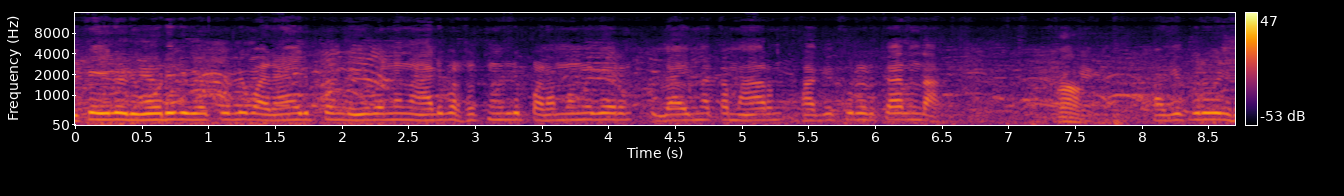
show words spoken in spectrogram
ഈ കയ്യിൽ ഒരു കോടി രൂപക്കുള്ളിൽ വരാനിരിപ്പുണ്ട് ഈ തന്നെ നാല് വർഷത്തിനുള്ളിൽ പണം വന്നു കയറും ഇല്ലായ്മയൊക്കെ മാറും ഭാഗ്യക്കുറി എടുക്കാറുണ്ടാ? ഭാഗ്യക്കുറി ഒരു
